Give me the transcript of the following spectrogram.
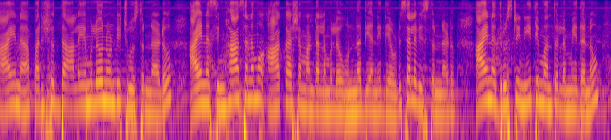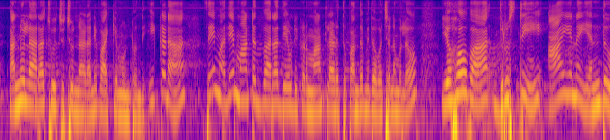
ఆయన పరిశుద్ధ ఆలయములో నుండి చూస్తున్నాడు. ఆయన సింహాసనము ఆకాశ మండలములో ఉన్నది అని దేవుడు సెలవిస్తున్నాడు. ఆయన దృష్టి నీతిమంతుల మీదను కన్నులారా చూచుచున్నాడని వాక్యం ఉంటుంది. ఇక్కడ సేమ్ అదే మాట ద్వారా దేవుడు ఇక్కడ మాట్లాడుతూ పంతొమ్మిదో వచనములో యహోవా దృష్టి ఆయన ఎందు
